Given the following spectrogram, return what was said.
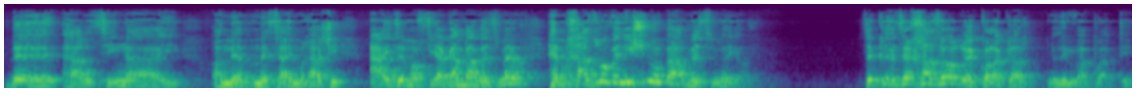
בהר סיני, מסיים רש"י, אז זה מופיע גם בארץ מיוב, הם חזרו ונשנו בארץ מיוב. זה, זה חזור כל הכללים והפרטים.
